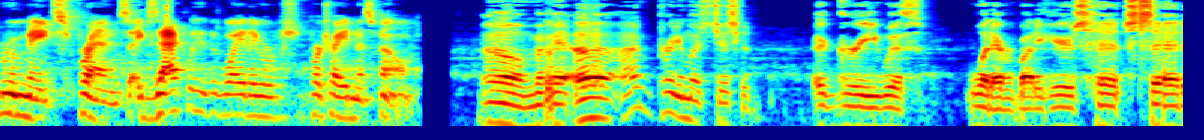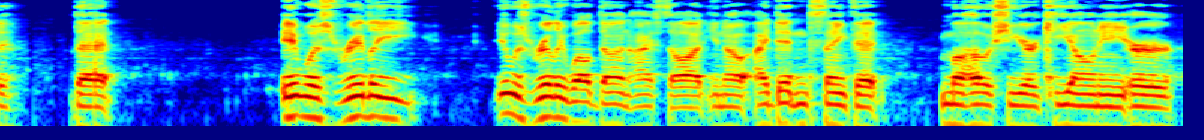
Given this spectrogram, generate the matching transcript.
roommates, friends, exactly the way they were portrayed in this film. Oh man, uh, I pretty much just agree with what everybody here has said. That it was really, it was really well done. I thought, you know, I didn't think that Mihoshi or Kiyone or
